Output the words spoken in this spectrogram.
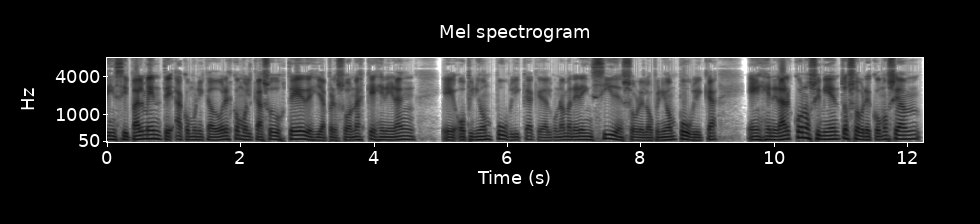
principalmente a comunicadores como el caso de ustedes y a personas que generan eh, opinión pública, que de alguna manera inciden sobre la opinión pública, en generar conocimiento sobre cómo se han,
